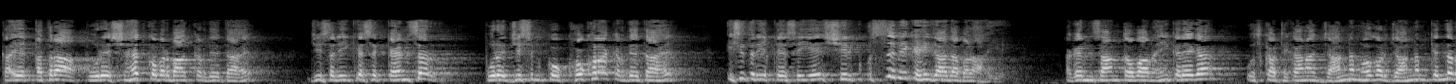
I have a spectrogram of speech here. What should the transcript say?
کا ایک قطرہ پورے شہد کو برباد کر دیتا ہے، جس طریقے سے کینسر پورے جسم کو کھوکھلا کر دیتا ہے، اسی طریقے سے یہ شرک اس سے بھی کہیں زیادہ بڑا ہے۔ یہ اگر انسان توبہ نہیں کرے گا، اس کا ٹھکانہ جہنم ہوگا اور جہنم کے اندر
